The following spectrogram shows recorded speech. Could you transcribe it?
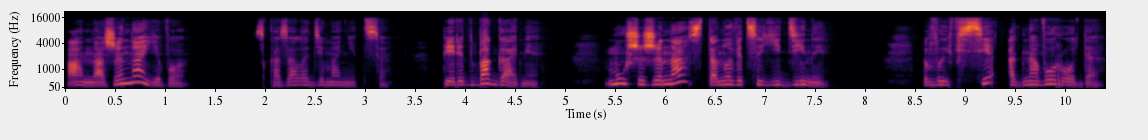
Она жена его, сказала демоница. Перед богами. Муж и жена становятся едины. Вы все одного рода,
